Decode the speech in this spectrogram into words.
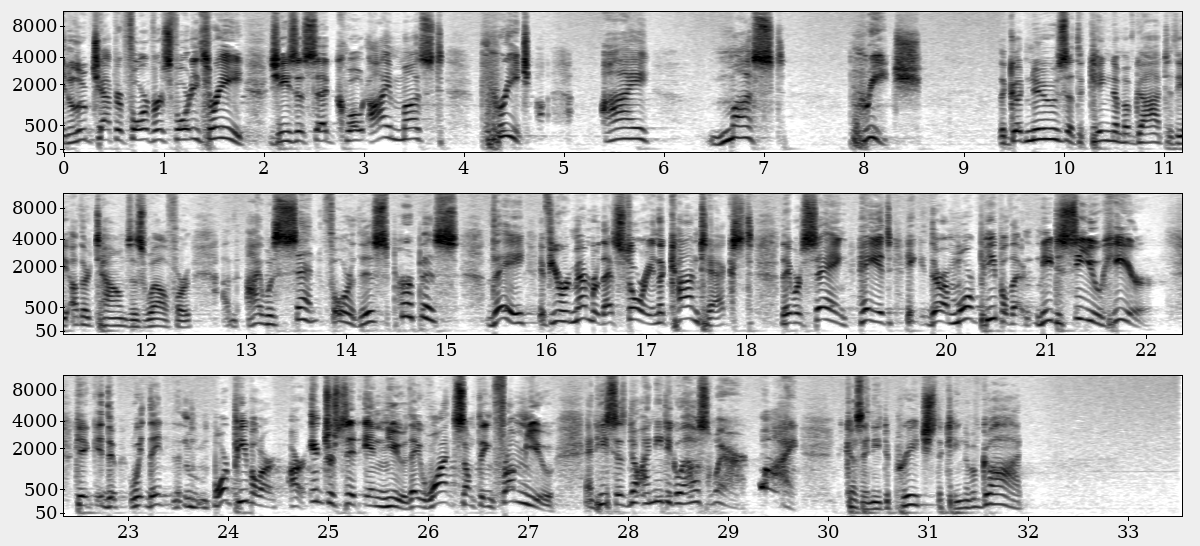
In Luke chapter 4, verse 43, Jesus said, quote, I must preach. I must preach the good news of the kingdom of God to the other towns as well. For I was sent for this purpose. They, if you remember that story in the context, they were saying, hey, hey there are more people that need to see you here. They, more people are, are interested in you. They want something from you. And he says, No, I need to go elsewhere. Why? Because I need to preach the kingdom of God.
